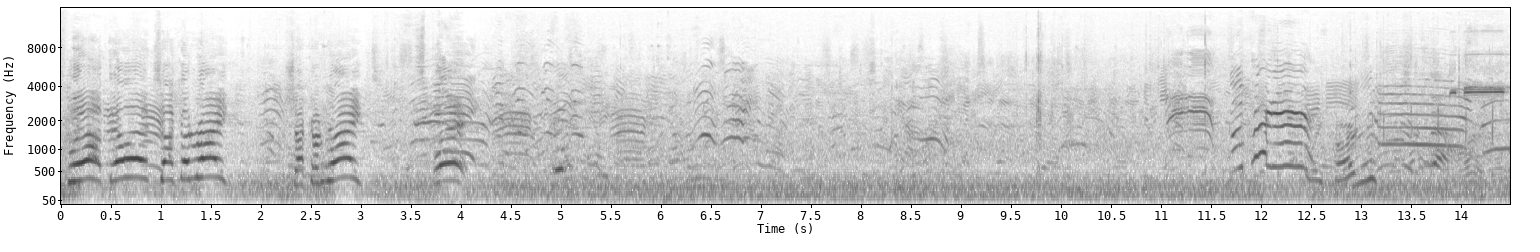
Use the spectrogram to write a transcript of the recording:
Split out, Dylan. Shotgun right. Shotgun right. Split. Go Carter! Carter?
